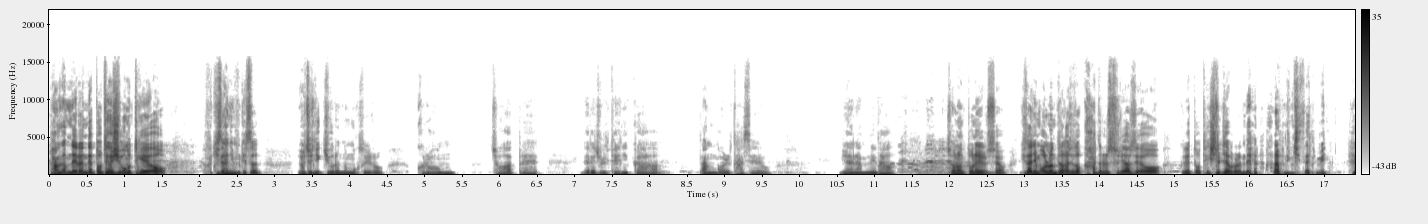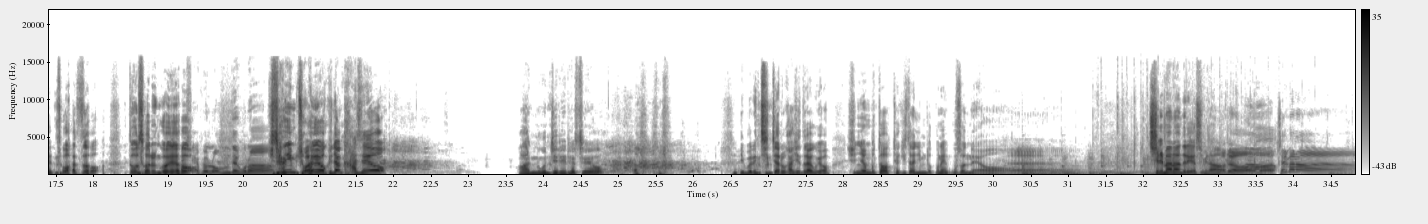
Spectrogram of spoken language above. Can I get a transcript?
방금 내렸는데 또 태우시면 어떡해요? 기사님께서 여전히 기울었는 목소리로 그럼 저 앞에 내려줄 테니까 딴 걸 타세요. 미안합니다. 저는 또 내렸어요. 기사님 얼른 들어가셔서 카드를 수리하세요. 그리고 또 택시를 잡으려는데 할아버지 기사님이 또 와서 또 서는 거예요. 별로 없는 데구나. 기사님 저예요. 그냥 가세요. 아 언제 내렸어요? 이번엔 진짜로 가시더라고요. 신년부터 택시사님 덕분에 웃었네요. 7만 원 드리겠습니다. 어려 7만 원.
